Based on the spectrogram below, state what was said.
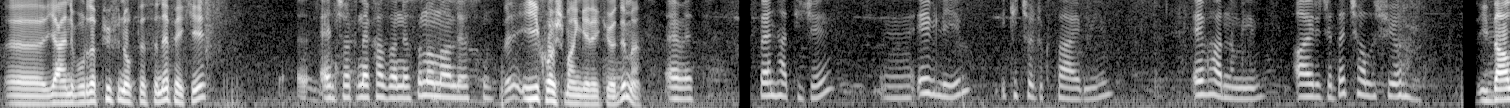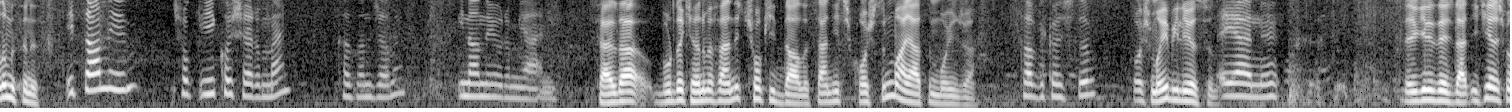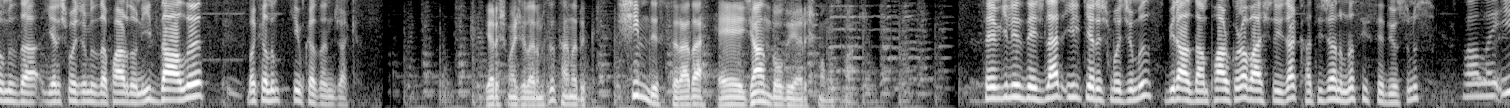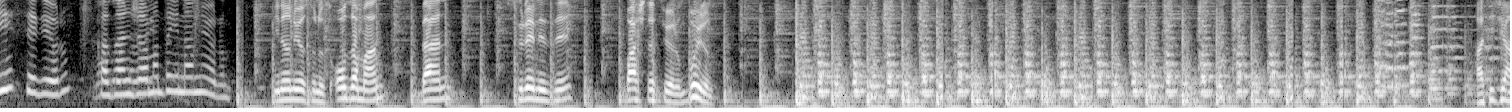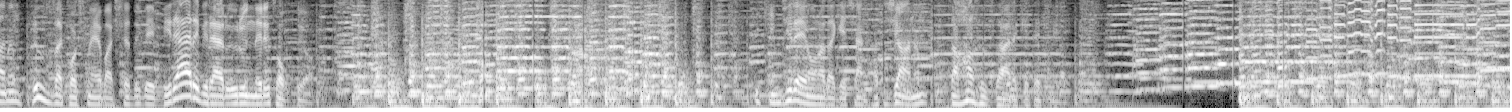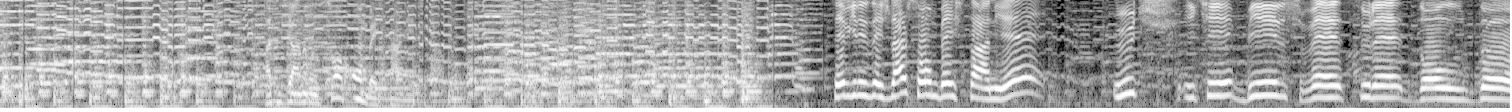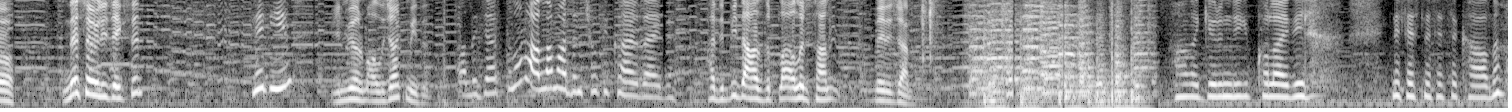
Ee, yani burada püf noktası ne peki? En çok ne kazanıyorsun onu alıyorsun. Ve iyi koşman gerekiyor değil mi? Evet. Ben Hatice. Ee, evliyim. iki çocuk sahibiyim. Ev hanımıyım. Ayrıca da çalışıyorum. İddialı mısınız? İddialıyım. Çok iyi koşarım ben. Kazanacağıma inanıyorum yani. Selda buradaki hanımefendi çok iddialı. Sen hiç koştun mu hayatın boyunca? Tabii koştum. Koşmayı biliyorsun. E yani Sevgili izleyiciler iki yarışmamızda, yarışmacımız da pardon iddialı. Bakalım kim kazanacak? Yarışmacılarımızı tanıdık. Şimdi sırada heyecan dolu yarışmamız var. Sevgili izleyiciler ilk yarışmacımız birazdan parkura başlayacak. Hatice Hanım nasıl hissediyorsunuz? Vallahi iyi hissediyorum. Kazanacağıma da inanıyorum. İnanıyorsunuz. O zaman ben sürenizi başlatıyorum. Buyurun. Hatice Hanım hızla koşmaya başladı ve birer birer ürünleri topluyor. İkinci reyona da geçen Hatice Hanım daha hızlı hareket etmeli. Hatice Hanım'ın son 15 saniyesi kaldı. Sevgili izleyiciler son 5 saniye. 3, 2, 1 ve süre doldu. Ne söyleyeceksin? Ne diyeyim? Bilmiyorum alacak mıydın? Alacaktım ama alamadım. Çok yukarıdaydı. Hadi bir daha zıpla alırsan vereceğim. Vallahi göründüğü gibi kolay değil. Nefes nefese kaldım.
